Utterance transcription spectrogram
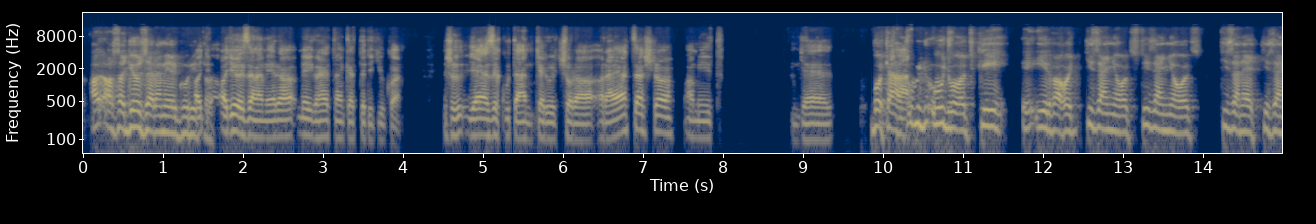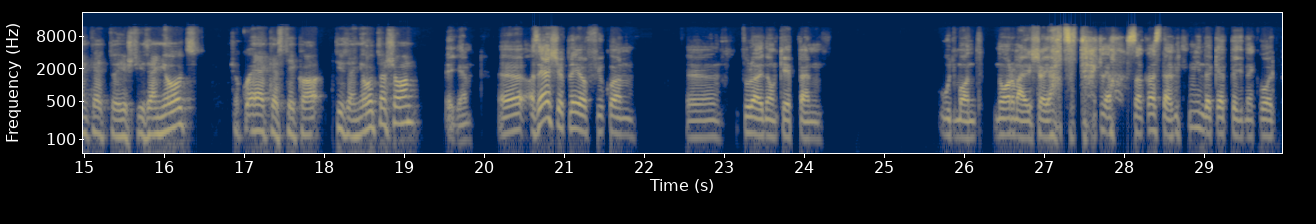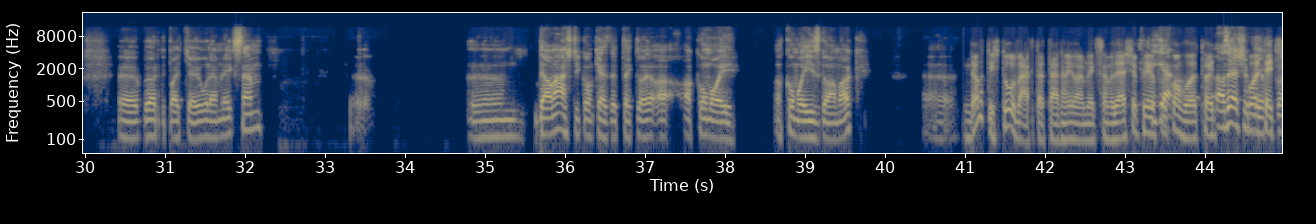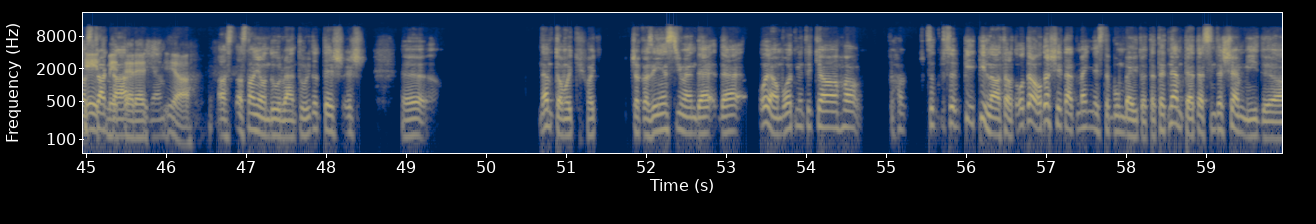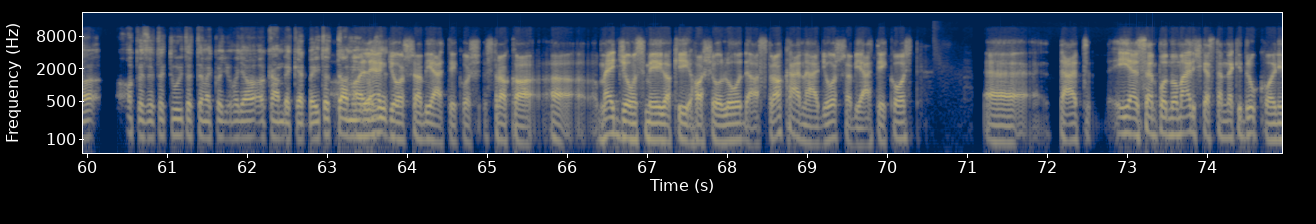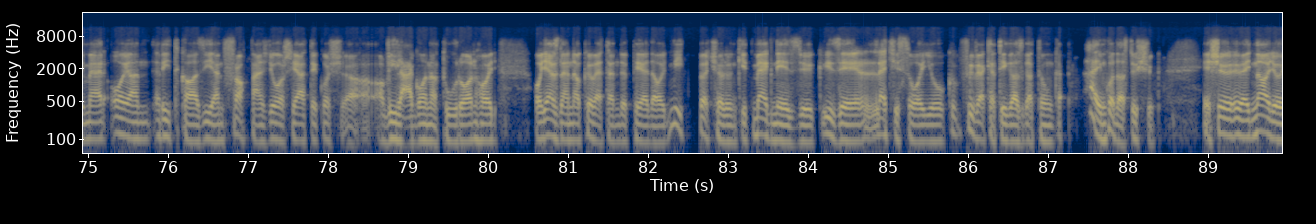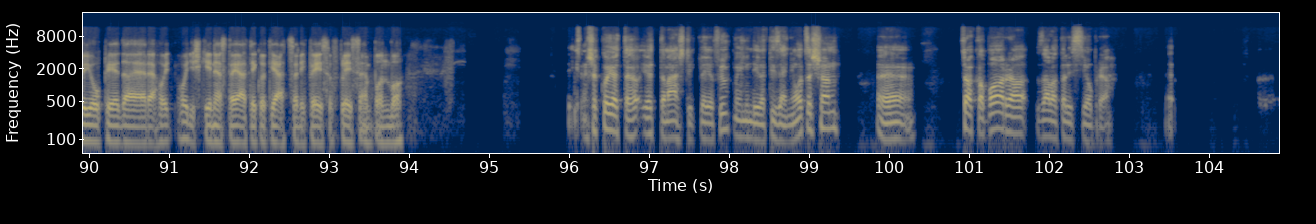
Az a győzelemért gurított. A, a győzelemért a, még a 72. lyukon. És ugye ezek után került sor a, a rájátszásra, amit ugye... Bocsánat, hát, úgy, úgy volt ki írva, hogy 18, 18, 11, 12 és 18, és akkor elkezdték a 18-ason. Igen. Az első playoffjukon tulajdonképpen úgymond normálisan játszották le a szakaszt, tehát mind a kettőknek volt Bördi patja, jól emlékszem. De a másodikon kezdettek a, a, komoly, a komoly izgalmak. De ott is túlvágtatál, ha jól emlékszem. Az első playoffokon volt, hogy az első volt egy 7 Straka, méteres... Igen. Ja. Azt, azt nagyon durván túlított, és, és nem tudom, hogy, hogy csak az én streamen, de, de olyan volt, mint hogyha ha, ha pillanat alatt oda, oda sétált, megnézte, bum, beütötte. Tehát nem telt el szinte semmi idő a, a között, hogy túlütötte meg, hogy, hogy a, a comebacket beütötte. Ami a azért... leggyorsabb játékos Straka, a Matt Jones még, aki hasonló, de a Strakánál gyorsabb játékost, tehát ilyen szempontból már is kezdtem neki drukkolni, mert olyan ritka az ilyen frappáns gyors játékos a világon, a túron, hogy, hogy ez lenne a követendő példa, hogy mit pöcsölünk itt, megnézzük, izé, lecsiszoljuk, füveket igazgatunk, álljunk oda, azt üssük. És ő, ő egy nagyon jó példa erre, hogy hogy is kéne ezt a játékot játszani pace of play szempontból. Igen, és akkor jött a, jött a második playoff még mindig a 18-ason, csak a balra, Zalataris jobbra.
